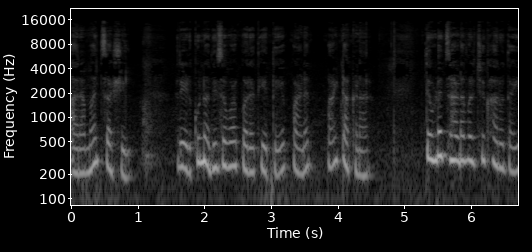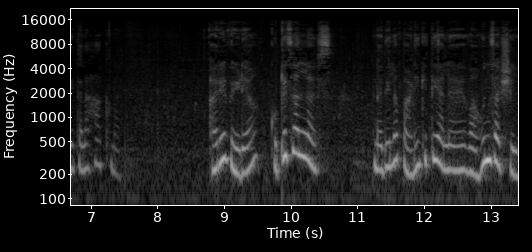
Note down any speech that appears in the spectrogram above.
आरामात जाशील. रेडकू नदीजवळ परत येते. पाण्यात पाय टाकणार. तेवढ्याच झाडावरची खारुताई त्याला हाक मार अरे वेड्या कुठे चाललास? नदीला पाणी किती आलंय? वाहून जाशील.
